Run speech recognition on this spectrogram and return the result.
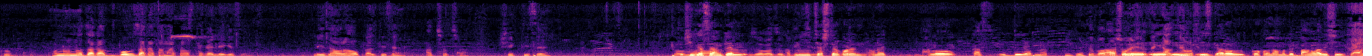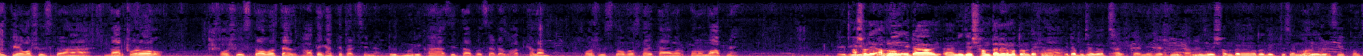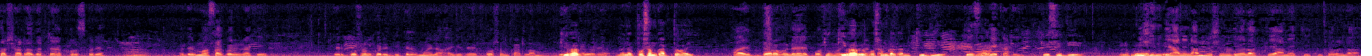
খুব অন্য অন্য জায়গা বহু জায়গাতে আমার কাছ থেকে লেগেছে। নিয়ে যা ওরাও পালতিছে আচ্ছা আচ্ছা। শিখতিছে। ঠিক আছে আঙ্কেল আপনি চেষ্টা করেন অনেক ভালো কাজ উদ্যোগ আপনার। আসলে এই- অসুস্থ। কখন আমাদের বাংলাদেশে কাল থেকে অসুস্থ হ্যাঁ। তারপরও অসুস্থ অবস্থায় ভাতে খেতে পারছি না। দুধ মুড়ি খাওয়া আছি তারপর সেটা ভাত খেলাম। অসুস্থ অবস্থায় তা আমার কোনো মাপ নেই। আসলে আপনি এটা নিজের সন্তানের মতন দেখেন হ্যাঁ। এটা বোঝা যাচ্ছে। নিজের সন্তানের মতো দেখতেছেন নিজের পঞ্চাশ ষাট হাজার টাকা খরচ করে। এদের মাসা করে রাখি। গোসল করে দিতে হবে ময়লা হয়ে গেছে পশম কাটলাম কীভাবে? মানে পশম কাটতে হয়? হয় বড় হলে পশম কীভাবে পশম কাটান কি দিয়ে? কেসি দিয়ে কাটি। কেসি দিয়ে? মানে মেশিন দিয়ে আনি না মেশিন দিয়ে লাগতে আনে কি কি করে না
